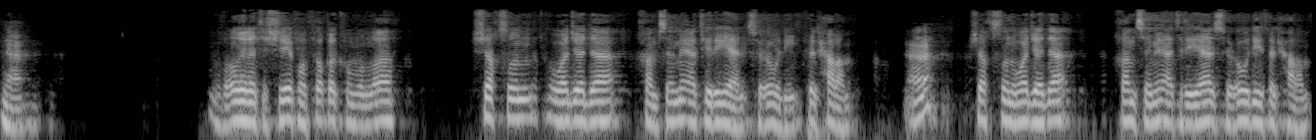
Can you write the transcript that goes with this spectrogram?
نعم. فضيلة الشيخ وفقكم الله شخص وجد خمسمائة ريال سعودي في الحرم. أه؟ شخص وجد خمسمائة ريال سعودي في الحرم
